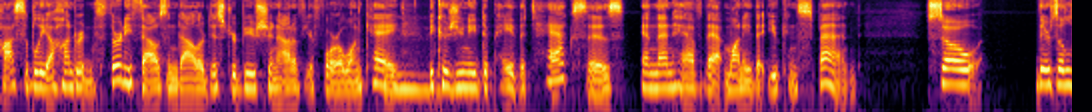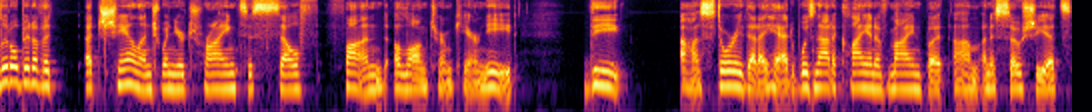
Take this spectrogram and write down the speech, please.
possibly a $130,000 distribution out of your 401k mm. because you need to pay the taxes and then have that money that you can spend. So there's a little bit of a, a challenge when you're trying to self fund a long term care need. The uh, story that I had was not a client of mine, but um, an associate's.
